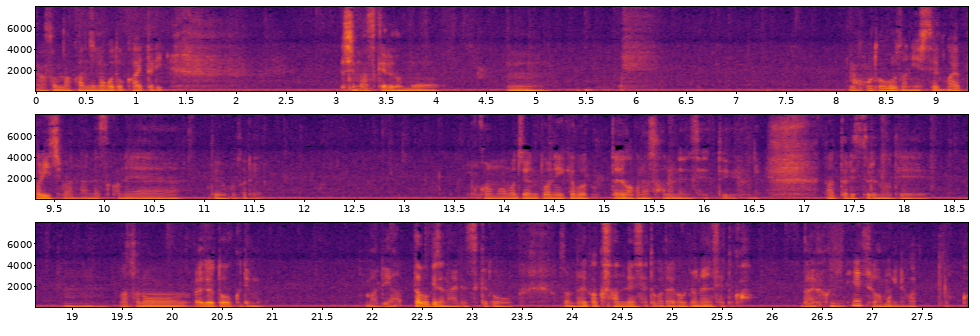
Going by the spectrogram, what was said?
なんかそんな感じのことを書いたりしますけれども、うん。まあ、ほどほどにしてるのがやっぱり一番なんですかね。ということで、このまま順当にいけば大学の3年生という風になったりするので、うん、まあ、その、ラジオトークでも、まあ、出会ったわけじゃないですけど、その大学3年生とか大学4年生とか、大学2年生はもういなかったのか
